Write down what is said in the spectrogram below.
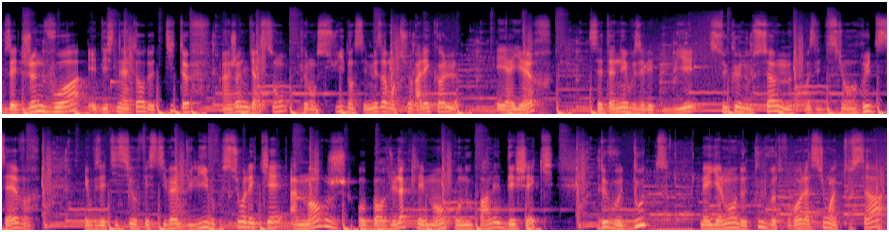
vous êtes jeune voix et dessinateur de Titeuf, un jeune garçon que l'on suit dans ses mésaventures à l'école et ailleurs. Cette année, vous avez publié Ce que nous sommes aux éditions Rue de Sèvres, et vous êtes ici au Festival du Livre sur les quais à Morges, au bord du lac Clément, pour nous parler d'échecs, de vos doutes, mais également de toute votre relation à tout ça.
